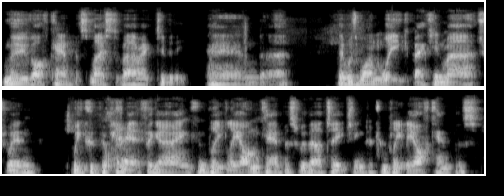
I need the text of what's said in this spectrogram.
move off campus most of our activity. And uh, there was one week back in March when we could prepare for going completely on campus with our teaching to completely off campus.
